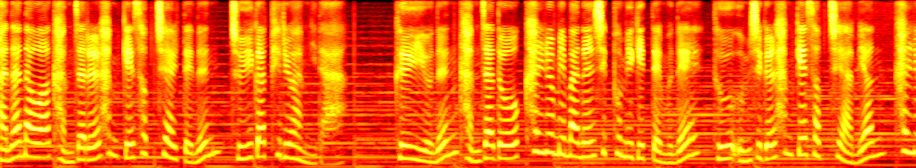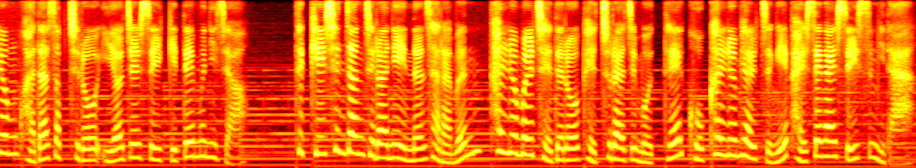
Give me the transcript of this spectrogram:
바나나와 감자를 함께 섭취할 때는 주의가 필요합니다. 그 이유는 감자도 칼륨이 많은 식품이기 때문에 두 음식을 함께 섭취하면 칼륨 과다 섭취로 이어질 수 있기 때문이죠. 특히 신장 질환이 있는 사람은 칼륨을 제대로 배출하지 못해 고칼륨 혈증이 발생할 수 있습니다.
